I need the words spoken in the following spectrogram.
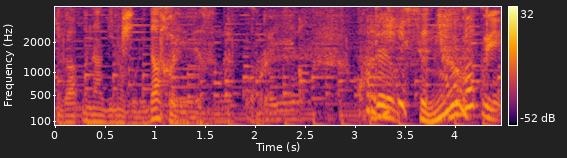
気がうなぎ登りだとう。いうですね。これいいな。これいいですよ。日す本ごくいい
